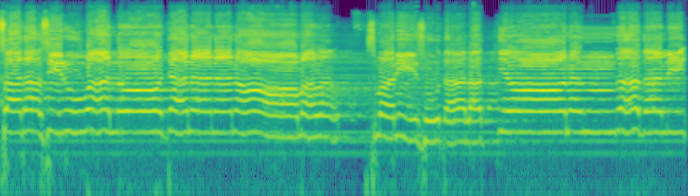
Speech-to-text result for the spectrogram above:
ಸರಸಿರುವಲೋ ಜನನ ನಾಮವ ಸ್ಮರಿಸುತ್ತಲತ್ಯಾನಂದದಲ್ಲಿ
